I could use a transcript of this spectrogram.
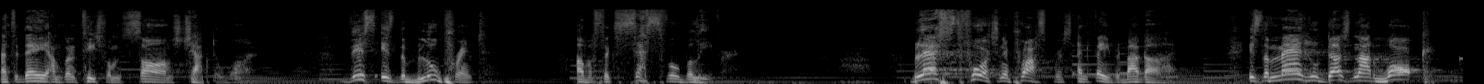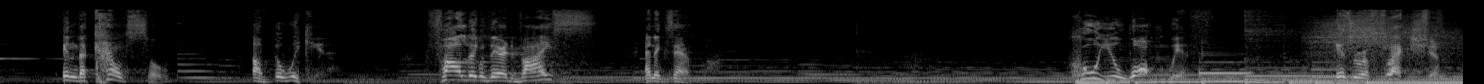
And today I'm going to teach from Psalms chapter 1. This is the blueprint of a successful believer. Blessed, fortunate, prosperous, and favored by God is the man who does not walk in the counsel of the wicked, following their advice and example. Who you walk with is a reflection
